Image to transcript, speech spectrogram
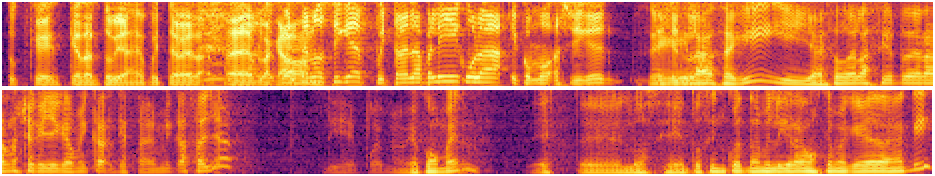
¿Tú, qué, ¿Qué tal tu viaje? ¿Fuiste a ver eh, Black Adam? Cuéntanos, sigue, fuiste a ver la película y como sigue Seguí, diciendo. la, seguí y a eso de las 7 de la noche que llegué a mi casa, que estaba en mi casa ya, dije, pues me voy a comer este, los 150 miligramos que me quedan aquí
